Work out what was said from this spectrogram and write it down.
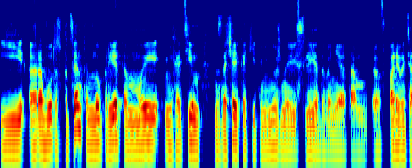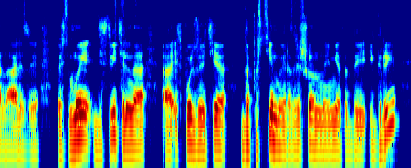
и работу с пациентом, но при этом мы не хотим назначать какие-то ненужные исследования, там, э, впаривать анализы. То есть мы действительно, а, используя те допустимые разрешенные методы игры, Э,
